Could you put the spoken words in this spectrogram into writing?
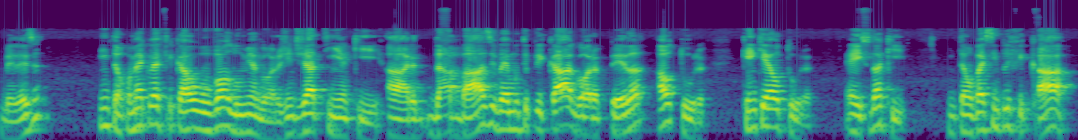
Beleza? Então, como é que vai ficar o volume agora? A gente já tinha aqui a área da base, vai multiplicar agora pela altura. Quem que é a altura? É isso daqui. Então, vai simplificar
